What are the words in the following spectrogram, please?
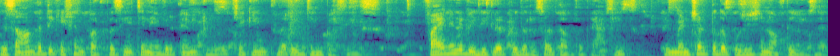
This authentication purpose each and every time to checking the region basis. Finally, we declare to the result of the graphics. We mention to the position of the user.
